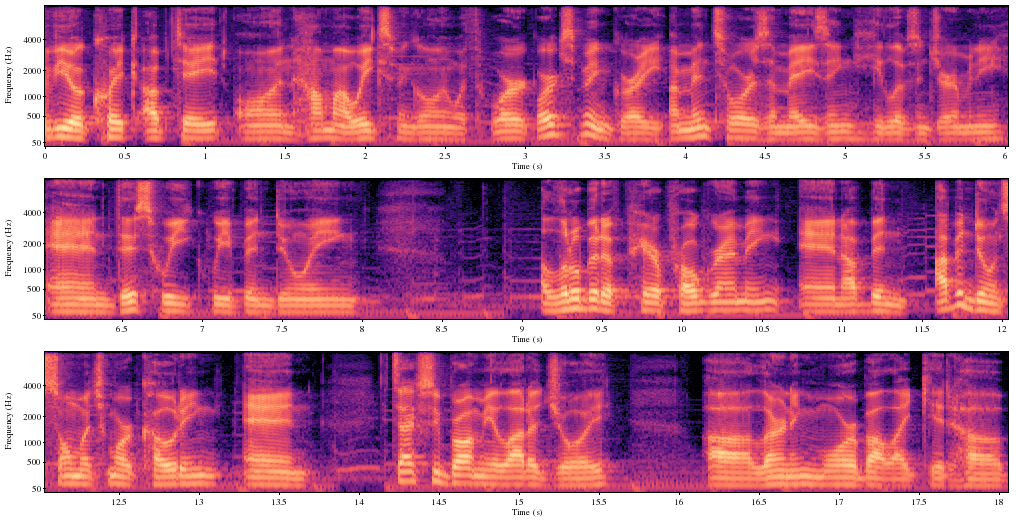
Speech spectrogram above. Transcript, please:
Give you a quick update on how my week's been going with work. Work's been great. My mentor is amazing. He lives in Germany. And this week we've been doing a little bit of pair programming and I've been I've been doing so much more coding and it's actually brought me a lot of joy uh, learning more about like GitHub,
